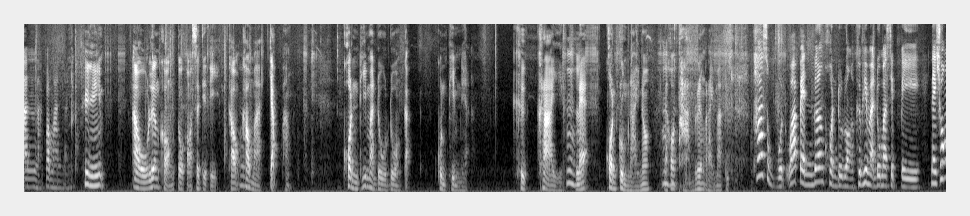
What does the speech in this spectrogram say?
นั้นนะประมาณนั้นทีนี้เอาเรื่องของตัวของสถิติเขาเข้ามาจับบ้างคนที่มาดูดวงกับคุณพิมพ์เนี่ย คือใครและคนกลุ่มไหนเนาะแล้วเขาถามเรื่องอะไรมากที่สุดถ้าสมมติว่าเป็นเรื่องคนดูดวงคือพิมพ์อะดูมา10ปี ในช่วง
